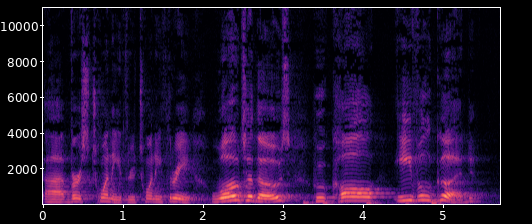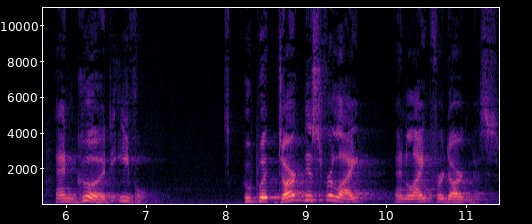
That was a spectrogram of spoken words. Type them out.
uh, verse 20 through 23. Woe to those who call evil good and good evil, who put darkness for light and light for darkness,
